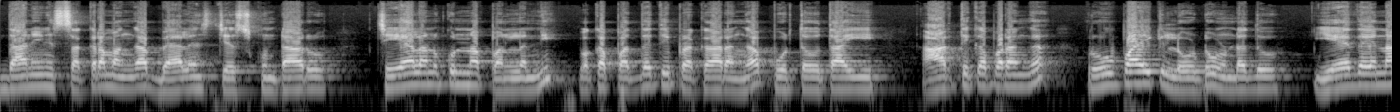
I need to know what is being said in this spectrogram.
దానిని సక్రమంగా బ్యాలెన్స్ చేసుకుంటారు. చేయాలనుకున్న పనులన్నీ ఒక పద్ధతి ప్రకారంగా పూర్తవుతాయి. ఆర్థిక పరంగా రూపాయికి లోటు ఉండదు. ఏదైనా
